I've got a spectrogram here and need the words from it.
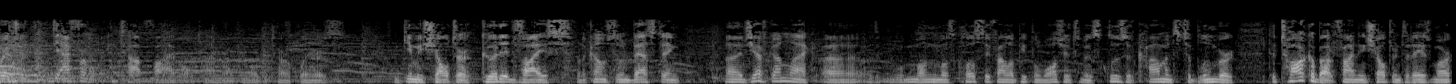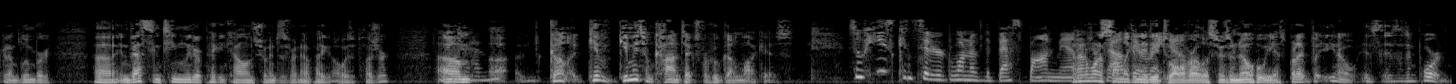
Richard, definitely top five all-time rock and roll guitar players. Give me shelter. Good advice when it comes to investing. Uh, Jeff Gundlach, uh, among the most closely followed people in Wall Street, some exclusive comments to Bloomberg to talk about finding shelter in today's market. And Bloomberg uh, investing team leader Peggy Collins joins us right now. Peggy, always a pleasure. Um, uh, Gun- give give me some context for who Gundlach is. So he's considered one of the best bond managers. And I don't want to sound like an idiot right to all of our listeners who know who he is, but but you know, it's it's important.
